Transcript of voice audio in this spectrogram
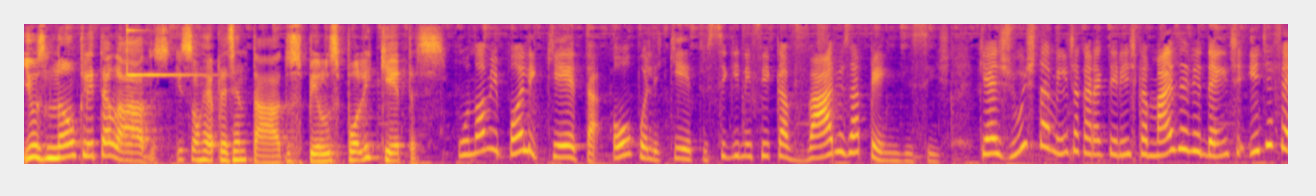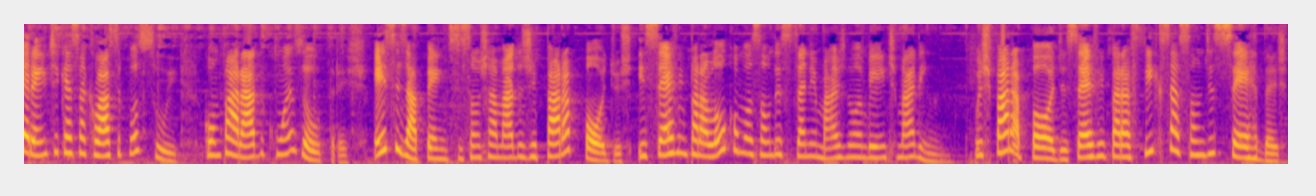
E os não clitelados, que são representados pelos poliquetas. O nome poliqueta ou poliqueto significa vários apêndices, que é justamente a característica mais evidente e diferente que essa classe possui, comparado com as outras. Esses apêndices são chamados de parapódios e servem para a locomoção desses animais no ambiente marinho. Os parapódios servem para a fixação de cerdas,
